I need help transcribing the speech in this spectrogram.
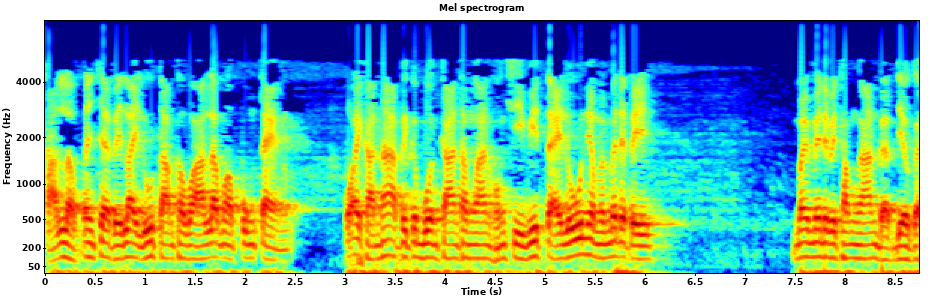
ขันหรอกไม่ใช่ไปไล่รู้ตามทวารแล้วมาปรุงแต่งเพราะไอ้ขันห้าเป็นกระบวนการทำงานของชีวิต แต่รู้เนี่ยมันไม่ได้ไป ไม่ไม่ได้ไปทำงานแบบเดียวกับ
